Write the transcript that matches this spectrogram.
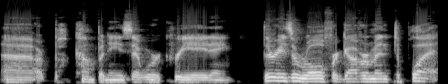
uh, or p- companies that we're creating, there is a role for government to play.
